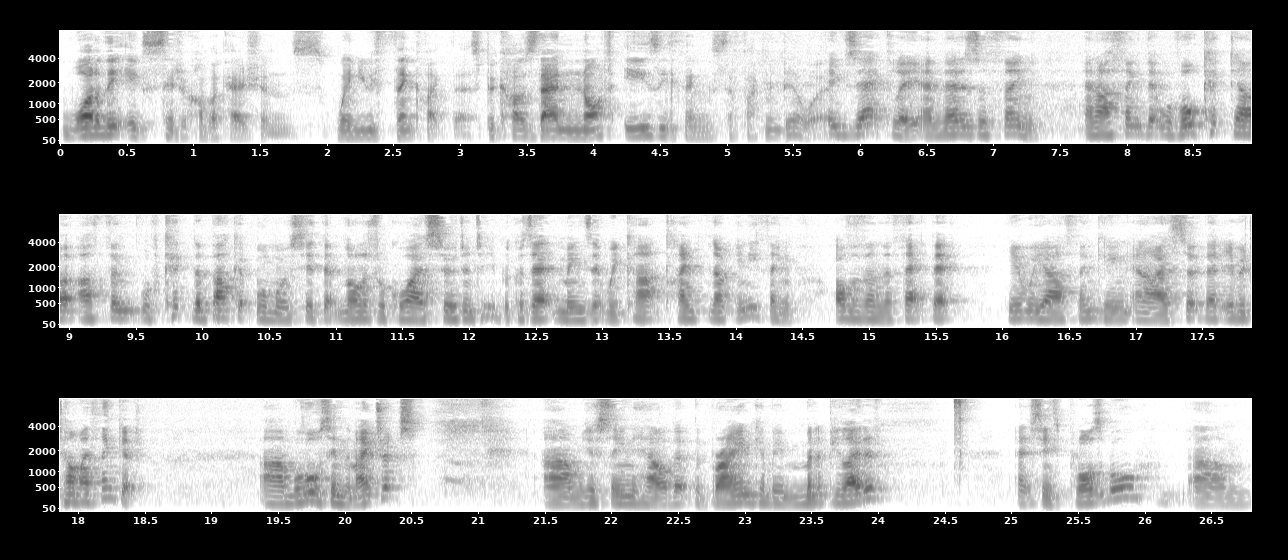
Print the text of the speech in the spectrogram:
what are the existential complications when you think like this? Because they're not easy things to fucking deal with. Exactly, and that is the thing. And I think that we've all kicked our, I think we've kicked the bucket when we said that knowledge requires certainty, because that means that we can't claim to know anything other than the fact that here we are thinking, and I assert that every time I think it. Um, we've all seen The Matrix. Um, you've seen how that the brain can be manipulated, and it seems plausible, um,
